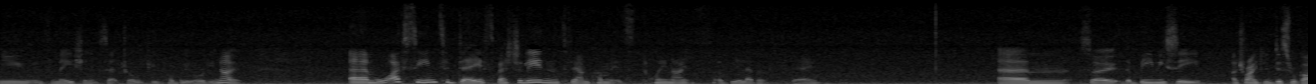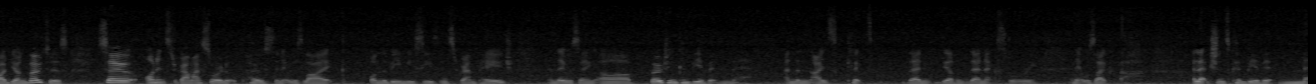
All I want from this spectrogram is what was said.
new information, etc., which you probably already know. Um, what I've seen today, especially, and today I'm coming, it's 29th of the 11th today. Um, so the BBC are trying to disregard young voters. So on Instagram, I saw a little post, and it was like on the BBC's Instagram page, and they were saying, uh, voting can be a bit meh. And then I clicked then the other their next story, and it was like elections can be a bit meh,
